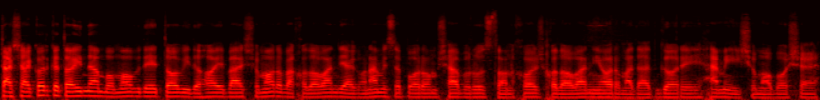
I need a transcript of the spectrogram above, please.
تشکر که تا این دم با ما بوده تا ویدیو های بعد شما را به خداوند یگانه می سپارم. شب و روزتان خوش. خداوند یار مددگار همه شما باشه.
